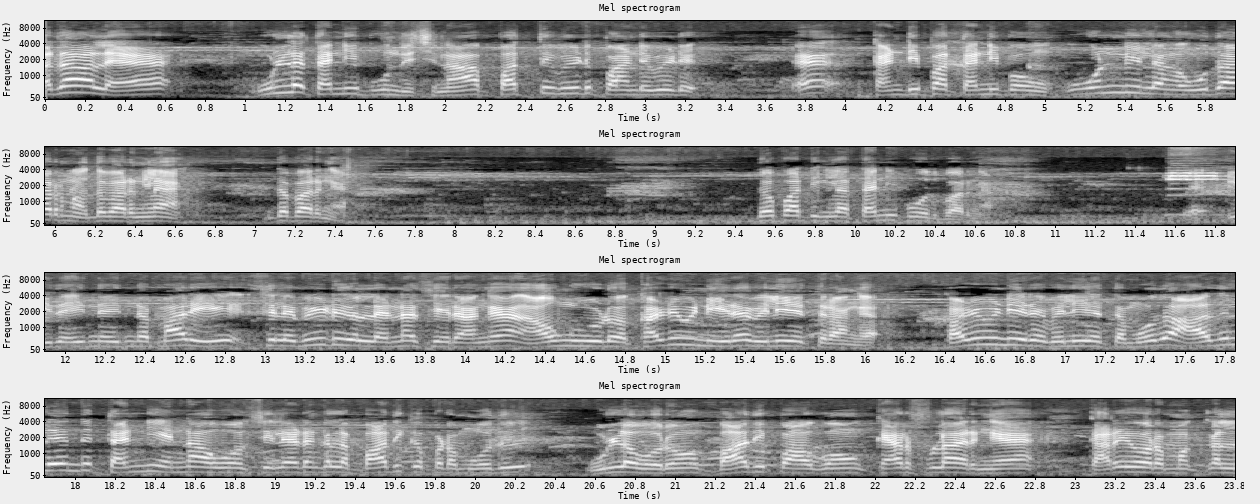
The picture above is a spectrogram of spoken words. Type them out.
அதால் உள்ளே தண்ணி பூந்துச்சுன்னா பத்து வீடு பன்னெண்டு வீடு கண்டிப்பாக தண்ணி போகும். ஒன்றும் இல்லைங்க உதாரணம். இந்த பாருங்களேன். இந்த பாருங்கள் இதோ பார்த்தீங்களா தண்ணி போகுது பாருங்கள் இதை இந்த இந்த மாதிரி சில வீடுகளில் என்ன செய்கிறாங்க அவங்களோட கழிவு நீரை வெளியேற்றுறாங்க கழிவு நீரை வெளியேற்றும் போது அதுலேருந்து தண்ணி என்ன ஆகும்? சில இடங்களில் பாதிக்கப்படும் போது உள்ளே வரும் பாதிப்பாகும். கேர்ஃபுல்லாக இருங்க. கரையோர மக்கள்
